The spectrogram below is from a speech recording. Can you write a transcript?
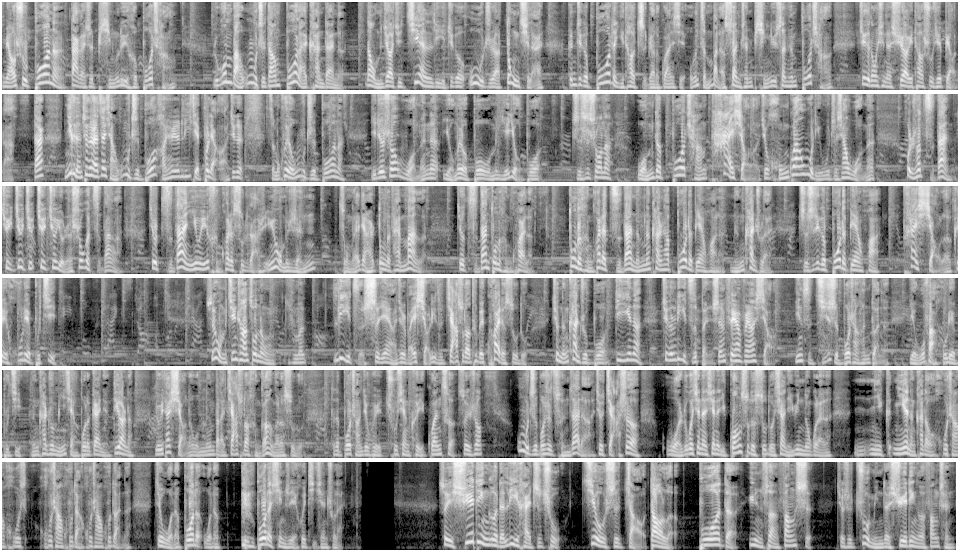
描述波呢，大概是频率和波长。如果我们把物质当波来看待呢，那我们就要去建立这个物质啊动起来。跟这个波的一套指标的关系，我们怎么把它算成频率，算成波长？这个东西呢，需要一套数学表达。当然，你可能最开始在想物质波，好像是理解不了啊，这个怎么会有物质波呢？也就是说，我们呢有没有波？我们也有波，只是说呢，我们的波长太小了。就宏观物理物质，像我们，或者说子弹，就就就就就有人说过子弹啊，就子弹因为有很快的速度打是，因为我们人总来讲还是动得太慢了，就子弹动得很快了。动得很快的子弹能不能看出它波的变化呢？能看出来，只是这个波的变化太小了，可以忽略不计。所以我们经常做那种什么粒子试验啊，就是把一小粒子加速到特别快的速度，就能看出波。第一呢，这个粒子本身非常非常小，因此即使波长很短的，也无法忽略不计，能看出明显波的概念。第二呢，由于它小呢，我们能把它加速到很高很高的速度，它的波长就会出现可以观测。所以说。物质波是存在的啊，就假设我如果现在现在以光速的速度向你运动过来呢，你你你也能看到我忽长忽忽长忽短忽长忽短的，就我的波的我的 波的性质也会体现出来。所以薛定谔的厉害之处就是找到了波的运算方式，就是著名的薛定谔方程。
